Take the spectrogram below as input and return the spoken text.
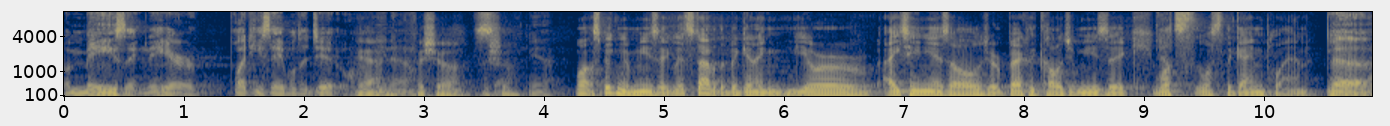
amazing to hear what he's able to do. Yeah, you know, for sure, for So, sure. Yeah. Well, speaking of music, let's start at the beginning. You're 18 years old. You're at Berklee College of Music. What's what's the game plan? Uh,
